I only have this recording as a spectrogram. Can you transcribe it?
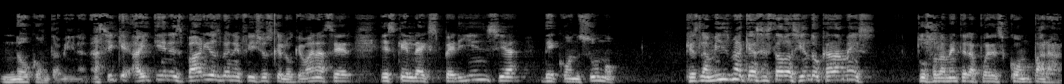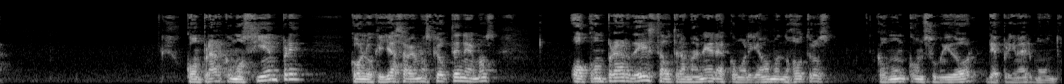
no contaminan. Así que ahí tienes varios beneficios que lo que van a hacer es que la experiencia de consumo, que es la misma que has estado haciendo cada mes, tú solamente la puedes comparar. Comprar como siempre, con lo que ya sabemos que obtenemos, o comprar de esta otra manera, como le llamamos nosotros, como un consumidor de primer mundo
